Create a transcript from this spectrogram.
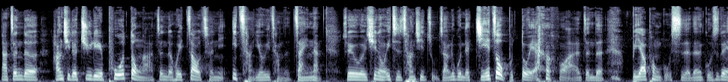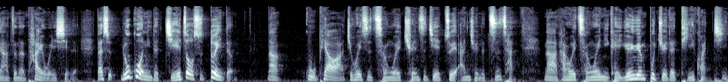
那真的行情的剧烈波动啊，真的会造成你一场又一场的灾难。所以，我庆隆一直长期主张，如果你的节奏不对啊，哇，真的不要碰股市了。真的，股市对啊，真的太危险了。但是，如果你的节奏是对的，那股票啊，就会是成为全世界最安全的资产。那它会成为你可以源源不绝的提款机。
